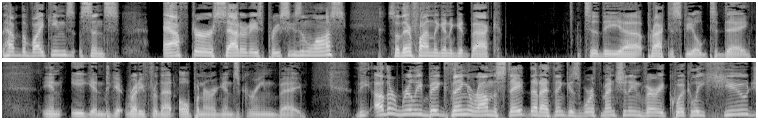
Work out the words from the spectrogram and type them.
have the Vikings, since after Saturday's preseason loss. So they're finally going to get back to the uh, practice field today in Eagan to get ready for that opener against Green Bay. The other really big thing around the state that I think is worth mentioning very quickly huge,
